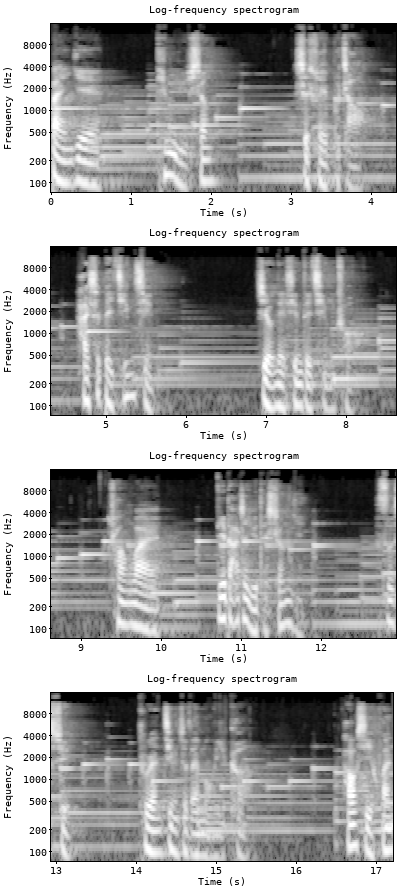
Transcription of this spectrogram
半夜听雨声，是睡不着，还是被惊醒？只有内心最清楚。窗外滴答着雨的声音，思绪突然静止在某一刻。好喜欢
